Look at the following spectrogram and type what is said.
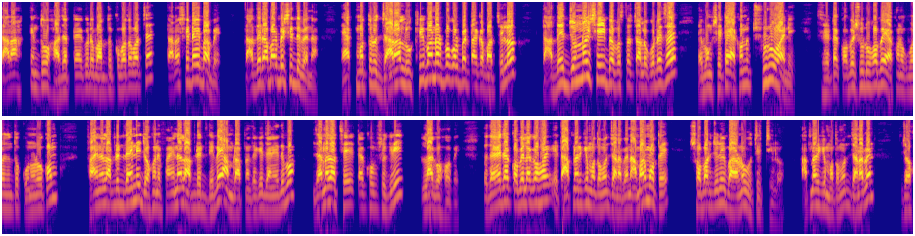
তারা কিন্তু হাজার টাকা করে বার্ধক্য ভাতা পাচ্ছে, তারা সেটাই পাবে। তাদের আবার বেশি দেবে না। একমাত্র যারা লক্ষ্মীর ভান্ডার প্রকল্পের টাকা পাচ্ছিল তাদের জন্যই সেই ব্যবস্থা চালু করেছে এবং সেটা এখনও শুরু হয়নি। সেটা কবে শুরু হবে এখনও পর্যন্ত কোনো রকম ফাইনাল আপডেট দেয়নি। যখন ফাইনাল আপডেট দেবে আমরা আপনাদেরকে জানিয়ে দেবো। জানা যাচ্ছে এটা খুব শীঘ্রই লাগু হবে। তো দেখা যাক কবে লাগু হয়, এটা আপনার কি মতামত জানাবেন? আমার মতে সবার জন্যই বাড়ানো উচিত ছিল। আপনার কি মতামত জানাবেন? যখন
